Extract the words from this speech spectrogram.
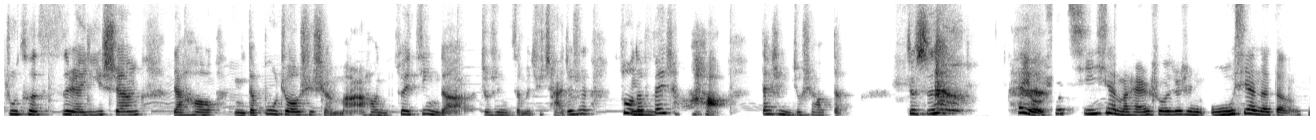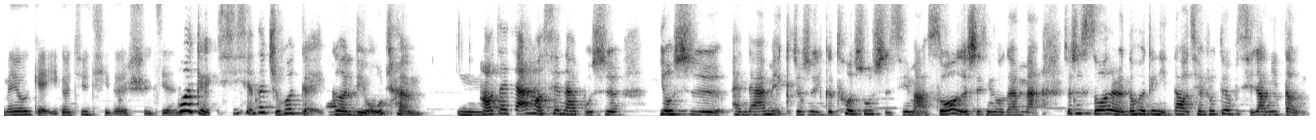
注册私人医生，然后你的步骤是。是什么？然后你最近的就是你怎么去查，就是做的非常好，但是你就是要等，就是 他有说期限吗？还是说就是无限的等，没有给一个具体的时间？不会给期限，他只会给一个流程。嗯，然后再加上现在不是又是 pandemic，就是一个特殊时期嘛，所有的事情都在慢，就是所有的人都会跟你道歉说对不起，让你等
